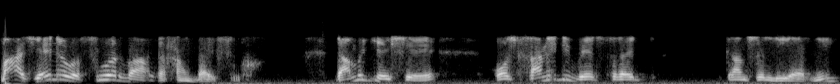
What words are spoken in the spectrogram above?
Maar as jy nou 'n voorwaarde gaan byvoeg, dan moet jy sê ons gaan nie die wedstryd kanselleer nie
